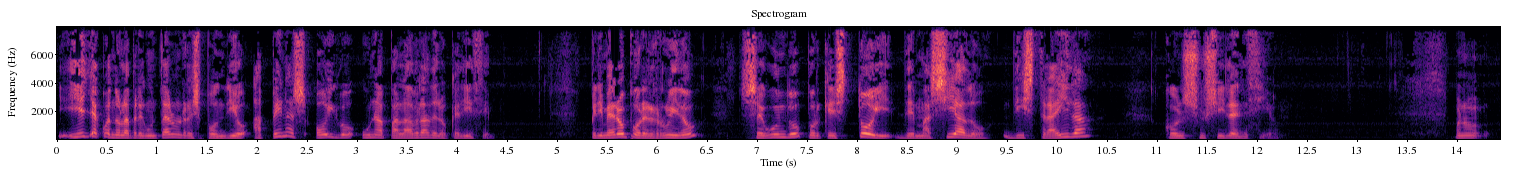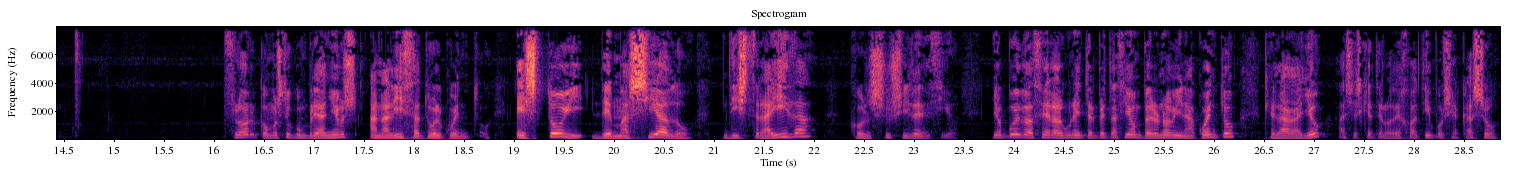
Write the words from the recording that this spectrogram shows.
Y ella cuando la preguntaron respondió, apenas oigo una palabra de lo que dice. Primero por el ruido, segundo porque estoy demasiado distraída con su silencio. Bueno, Flor, como es tu cumpleaños, analiza tú el cuento. Estoy demasiado distraída con su silencio. Yo puedo hacer alguna interpretación, pero no viene a cuento que la haga yo, así es que te lo dejo a ti por si acaso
